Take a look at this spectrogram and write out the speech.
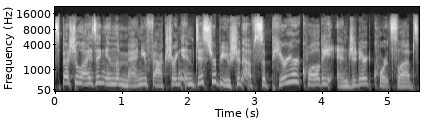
specializing in the manufacturing and distribution of superior quality engineered quartz slabs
